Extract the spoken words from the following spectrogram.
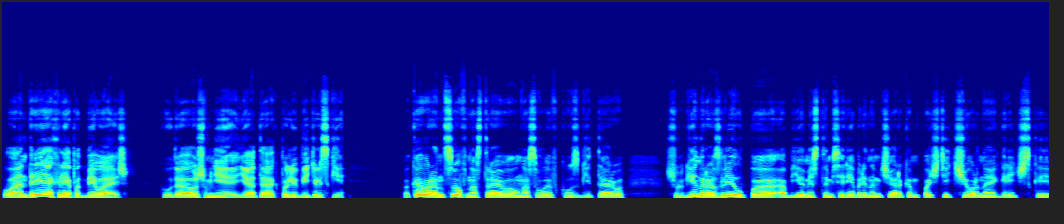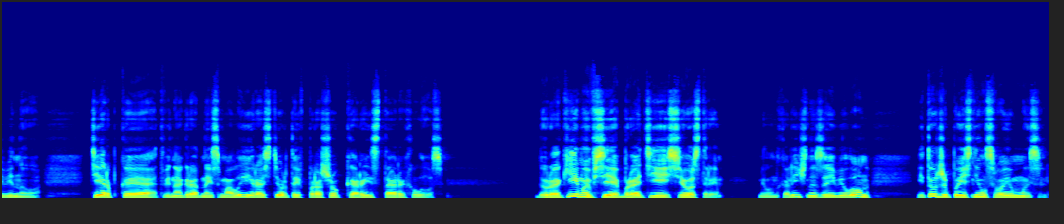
У Андрея хлеб отбиваешь? Куда уж мне, я так, полюбительски. Пока Воронцов настраивал на свой вкус гитару, Шульгин разлил по объемистым серебряным чаркам почти черное греческое вино, терпкое от виноградной смолы и растертой в порошок коры старых лоз — «Дураки мы все, братья и сестры!» — меланхолично заявил он и тут же пояснил свою мысль.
